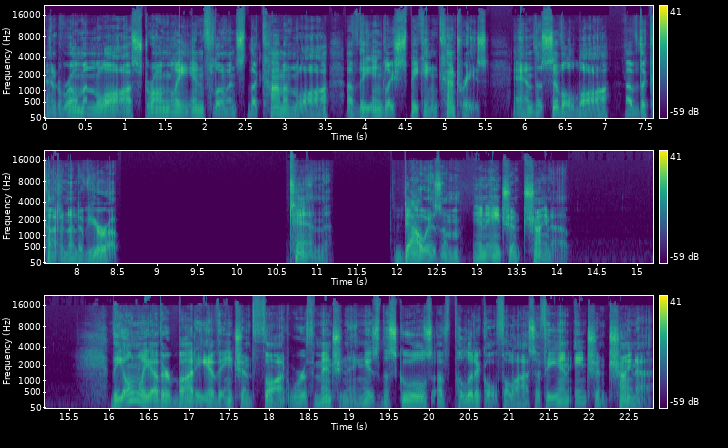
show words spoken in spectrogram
and Roman law strongly influenced the common law of the English speaking countries and the civil law of the continent of Europe. 10. Taoism in ancient China. The only other body of ancient thought worth mentioning is the schools of political philosophy in ancient China.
